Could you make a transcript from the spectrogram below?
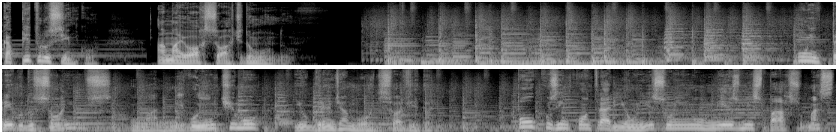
Capítulo 5 A maior sorte do mundo. Um emprego dos sonhos, um amigo íntimo e o grande amor de sua vida. Poucos encontrariam isso em um mesmo espaço, mas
